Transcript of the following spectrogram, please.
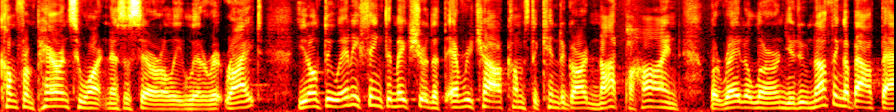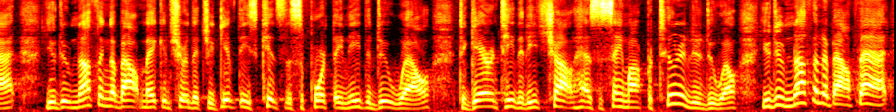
come from parents who aren't necessarily literate, right? You don't do anything to make sure that every child comes to kindergarten not behind but ready to learn. You do nothing about that. You do nothing about making sure that you give these kids the support they need to do well, to guarantee that each child has the same opportunity to do well. You do nothing about about that,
